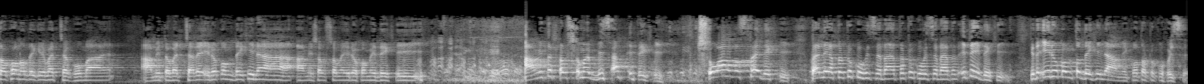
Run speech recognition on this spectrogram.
তখনও দেখে বাচ্চা ঘুমায়। আমি তো বাচ্চারে এরকম দেখি না, আমি সবসময় এরকমই দেখি। আমি তো সবসময় বিছানায় দেখি, শোয়া অবস্থায় দেখি। তাইলে এতটুকু হয়েছে না, এতটুকু হয়েছে না এটাই দেখি। কিন্তু এরকম তো দেখি না আমি কতটুকু হয়েছে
